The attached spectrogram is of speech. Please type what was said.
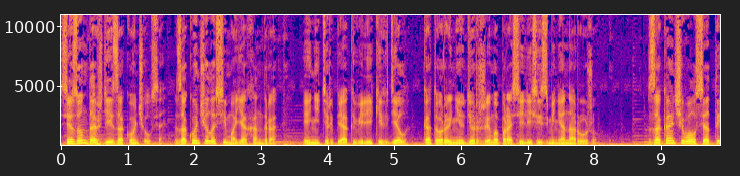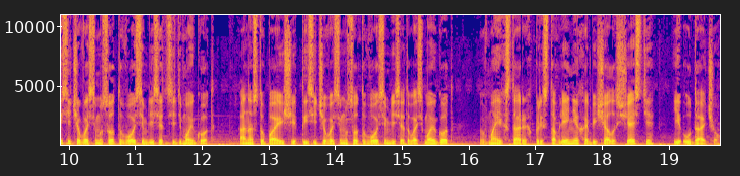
Сезон дождей закончился. Закончилась и моя хандра, и нетерпяк великих дел, которые неудержимо просились из меня наружу. Заканчивался 1887 год, а наступающий 1888 год в моих старых представлениях обещал счастье и удачу.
